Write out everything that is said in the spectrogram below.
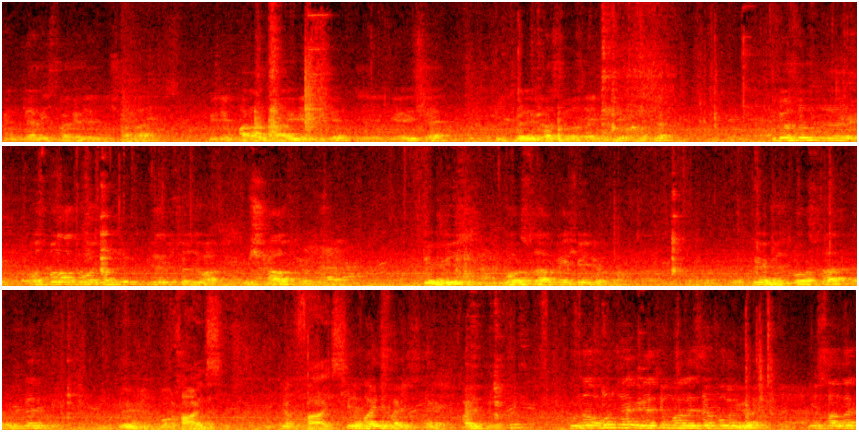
Kendilerini istifade edelim inşallah. Biri paran tarihiyle ilgili, e, diğeri ise kültürel mirasımızla ilgili olacak. Biliyorsunuz e, Osman Altı hocamızın güzel bir sözü var. İş kağıt diyor. Döviz, borsa ve şey diyor. Döviz, borsa, e, de döviz, borsa. Faiz. Yok, Faiz. Şimdi faiz, faiz. Evet, faiz diyoruz. Bundan olunca üretim maalesef olmuyor. İnsanlar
